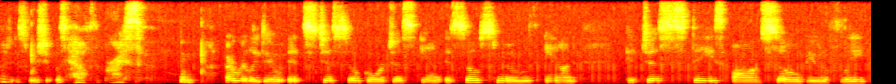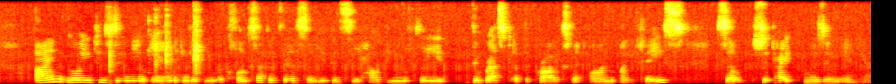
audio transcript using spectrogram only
I just wish it was half the price. I really do. It's just so gorgeous and it's so smooth and it just stays on so beautifully. I'm going to zoom you in and give you a close-up of this so you can see how beautifully the rest of the products went on my face. So sit tight, I'm to zoom in here.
